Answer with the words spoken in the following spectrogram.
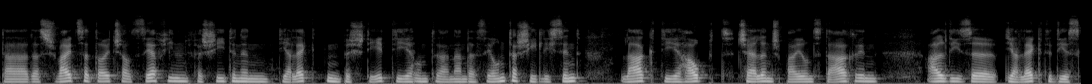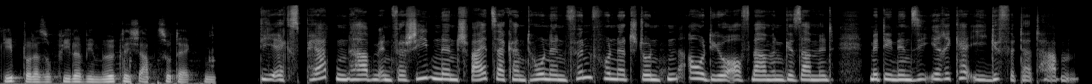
Da das Schweizerdeutsch aus sehr vielen verschiedenen Dialekten besteht, die untereinander sehr unterschiedlich sind, lag die Hauptchallenge bei uns darin, all diese Dialekte, die es gibt, oder so viele wie möglich abzudecken. Die Experten haben in verschiedenen Schweizer Kantonen 500 Stunden Audioaufnahmen gesammelt, mit denen sie ihre KI gefüttert haben.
